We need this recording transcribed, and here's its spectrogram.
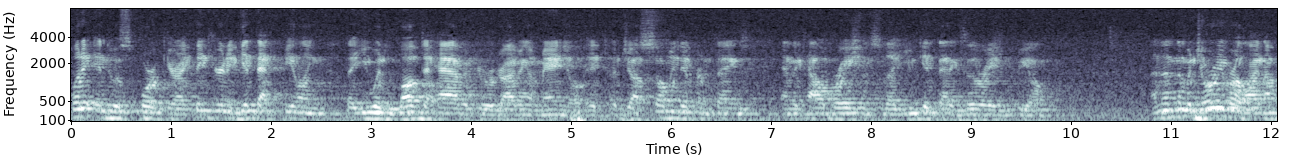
put it into a sport gear. I think you're going to get that feeling that you would love to have if you were driving a manual. It adjusts so many different things and the calibration so that you get that exhilarating feel. And then the majority of our lineup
